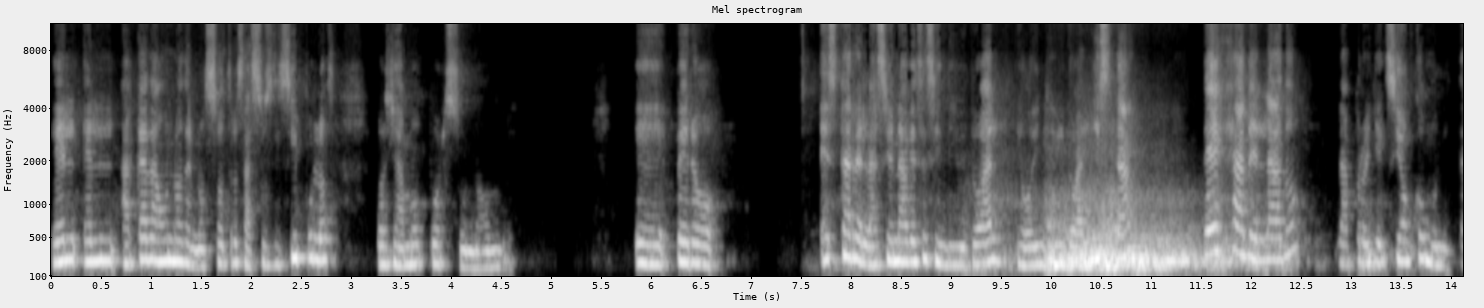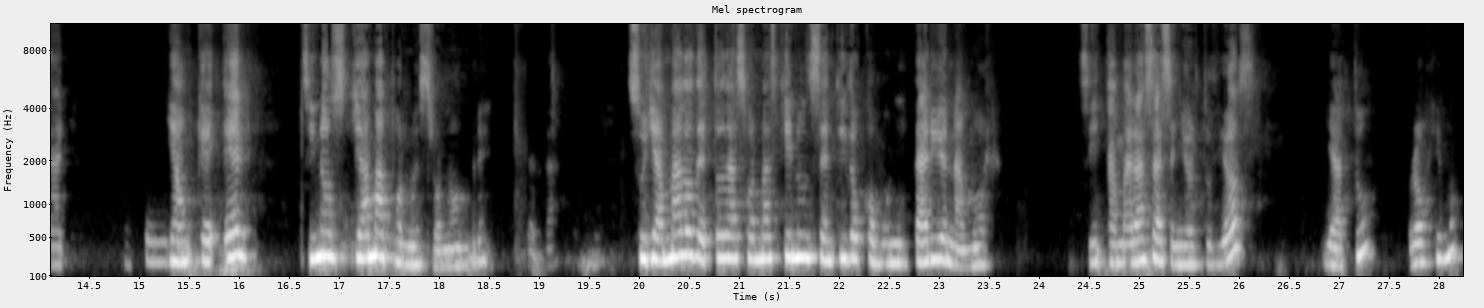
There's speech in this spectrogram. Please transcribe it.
Él, él, a cada uno de nosotros, a sus discípulos, los llamó por su nombre. Eh, pero esta relación a veces individual o individualista deja de lado la proyección comunitaria. Y aunque Él sí nos llama por nuestro nombre. Su llamado de todas formas tiene un sentido comunitario en amor. ¿sí? Amarás al Señor tu Dios y a tu prójimo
